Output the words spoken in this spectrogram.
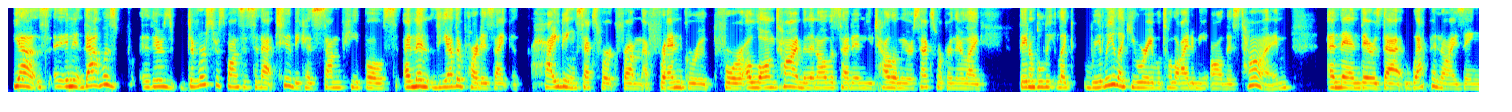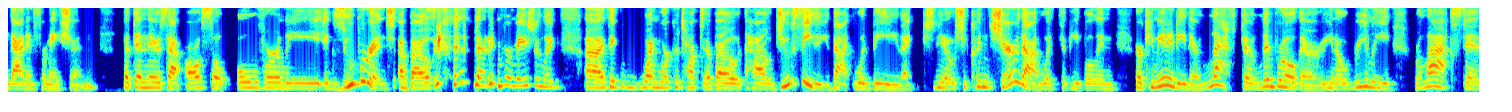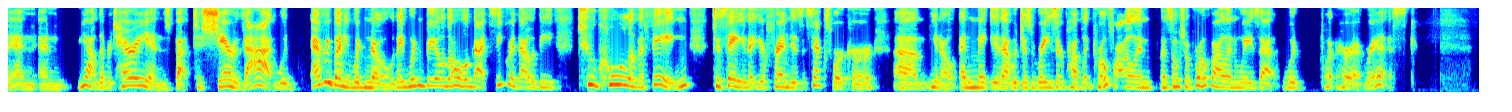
Yes, and that was there's diverse responses to that too because some people and then the other part is like hiding sex work from a friend group for a long time and then all of a sudden you tell them you're a sex worker and they're like they don't believe like really like you were able to lie to me all this time and then there's that weaponizing that information but then there's that also overly exuberant about that information like uh, i think one worker talked about how juicy that would be like you know she couldn't share that with the people in her community they're left they're liberal they're you know really relaxed and and and yeah libertarians but to share that would everybody would know. They wouldn't be able to hold that secret. That would be too cool of a thing to say that your friend is a sex worker, um, you know, and make, that would just raise her public profile and a social profile in ways that would put her at risk.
